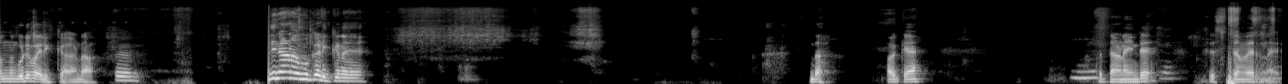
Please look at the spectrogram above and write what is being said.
ഒന്നും കൂടി വലിക്ക കണ്ടോ? ഇതിനാണ് നമുക്ക് അടിക്കണേ? ഇതാ ഓക്കെ. ഇതാണ് അതിന്റെ സിസ്റ്റം വരുന്നത്.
